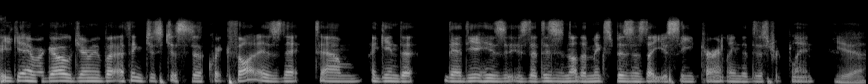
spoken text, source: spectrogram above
you can have a go, Jeremy, but I think just just a quick thought is that um, again that the idea is is that this is not the mixed business that you see currently in the district plan. Yeah.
